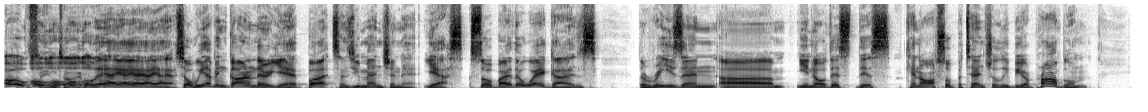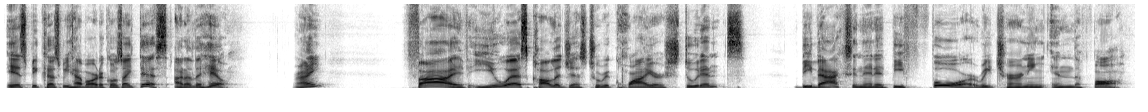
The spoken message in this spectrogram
Oh, oh, oh, oh, oh, yeah, yeah, yeah, yeah. So we haven't gone there yet, but since you mentioned it, yes. So by the way, guys, the reason um, you know this this can also potentially be a problem is because we have articles like this out of the Hill, right? Five U.S. colleges to require students be vaccinated before returning in the fall,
